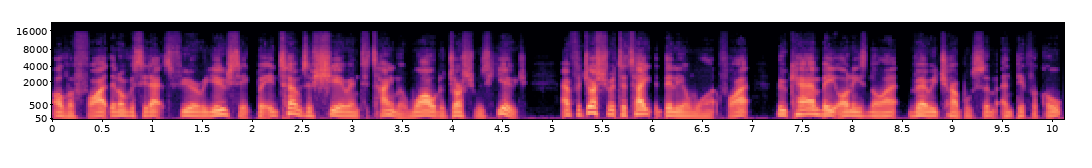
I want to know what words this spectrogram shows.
of a fight, then obviously that's Fury Usyk. But in terms of sheer entertainment, Wilder Joshua was huge. And for Joshua to take the Dillian Whyte fight, who can be on his night very troublesome and difficult,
